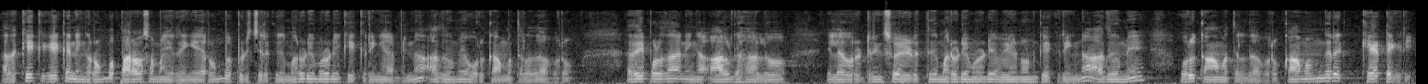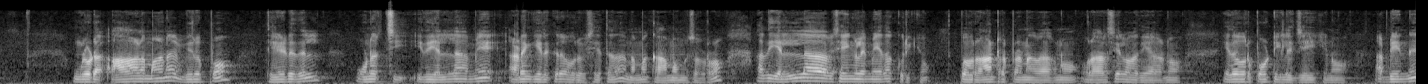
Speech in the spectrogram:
அதை கேட்க கேட்க நீங்கள் ரொம்ப பரவசமாயிடுறீங்க ரொம்ப பிடிச்சிருக்கு. மறுபடியும் மறுபடியும் கேட்குறீங்க அப்படின்னா அதுவுமே ஒரு காமத்தில் தான் வரும். அதே போல் தான் நீங்கள் ஆல்கஹாலோ இல்லை ஒரு ட்ரிங்க்ஸோ எடுத்து மறுபடியும் மறுபடியும் வேணும்னு கேட்குறீங்கன்னா அதுவுமே ஒரு காமத்தில் தான் வரும். காமங்கிற கேட்டகரி. உங்களோட ஆழமான விருப்பம் தேடுதல் உணர்ச்சி இது எல்லாமே அடங்கி இருக்கிற ஒரு விஷயத்தை தான் நம்ம காமம்னு சொல்கிறோம் அது எல்லா விஷயங்களையுமே தான் குறிக்கும். இப்போ ஒரு ஆண்டர்பிரனர் ஆகணும் ஒரு அரசியல்வாதி ஆகணும் ஏதோ ஒரு போட்டியில் ஜெயிக்கணும் அப்படின்னு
